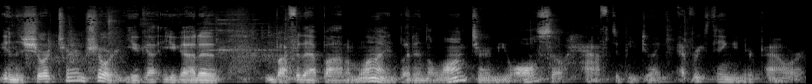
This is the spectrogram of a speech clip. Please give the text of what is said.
in the short term, sure, you got you got to buffer that bottom line, but in the long term, you also have to be doing everything in your power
